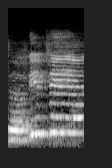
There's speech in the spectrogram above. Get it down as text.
So we feel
